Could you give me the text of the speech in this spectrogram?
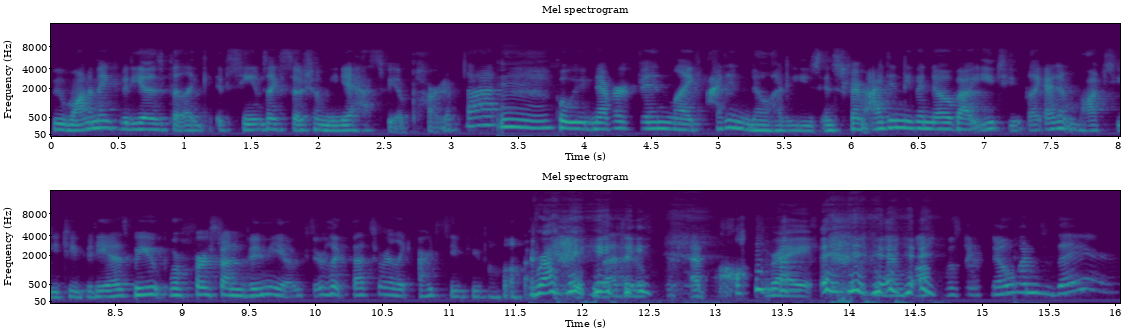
we want to make videos but like it seems like social media has to be a part of that. Mm. but we've never been like i didn't know how to use instagram. I didn't even know about youtube. Like i didn't watch youtube videos. We were first on vimeo because we are like that's where like artsy people are. Right. That didn't at all. Right. My was like no one's there.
